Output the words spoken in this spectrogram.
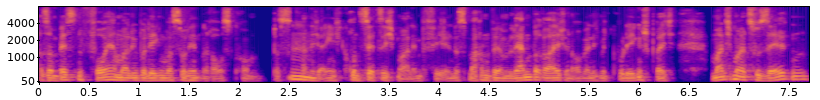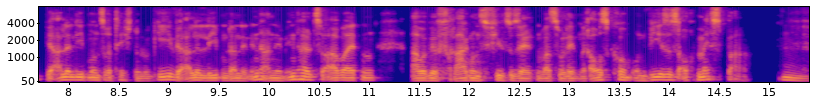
Also am besten vorher mal überlegen, was soll hinten rauskommen. Das mhm. kann ich eigentlich grundsätzlich mal empfehlen. Das machen wir im Lernbereich und auch wenn ich mit Kollegen spreche. Manchmal zu selten. Wir alle lieben unsere Technologie. Wir alle lieben dann den Inhalt, an dem Inhalt zu arbeiten. Aber wir fragen uns viel zu selten, was soll hinten rauskommen und wie ist es auch messbar? Hm.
